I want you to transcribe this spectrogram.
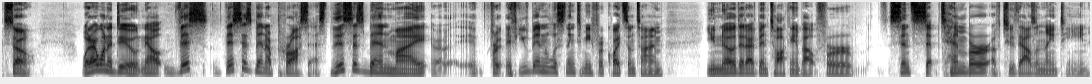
So what I want to do now this this has been a process. This has been my uh, for if you've been listening to me for quite some time, you know that I've been talking about for since September of 2019.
